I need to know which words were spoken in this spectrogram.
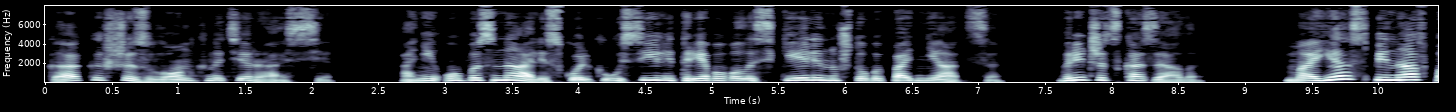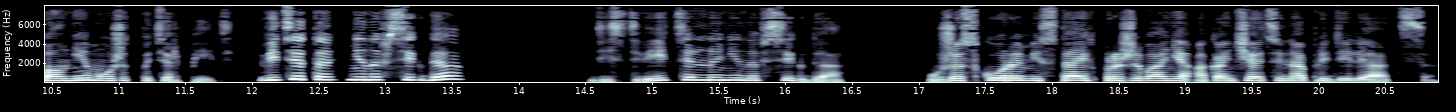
Как и шезлонг на террасе. Они оба знали, сколько усилий требовалось Келлину, чтобы подняться. Бриджит сказала, Моя спина вполне может потерпеть, ведь это не навсегда. Действительно не навсегда. Уже скоро места их проживания окончательно определятся.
